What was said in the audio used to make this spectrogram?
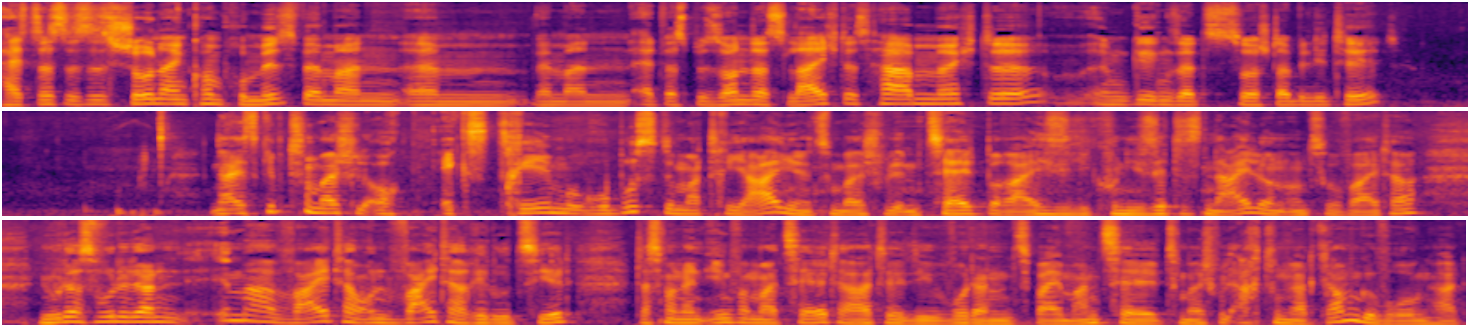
Heißt das, es ist schon ein Kompromiss, wenn man, ähm, wenn man etwas besonders Leichtes haben möchte, im Gegensatz zur Stabilität? Na, es gibt zum Beispiel auch extrem robuste Materialien, zum Beispiel im Zeltbereich, silikonisiertes Nylon und so weiter. Nur das wurde dann immer weiter und weiter reduziert, dass man dann irgendwann mal Zelte hatte, die, wo dann ein Zwei-Mann-Zelt zum Beispiel 800 Gramm gewogen hat.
